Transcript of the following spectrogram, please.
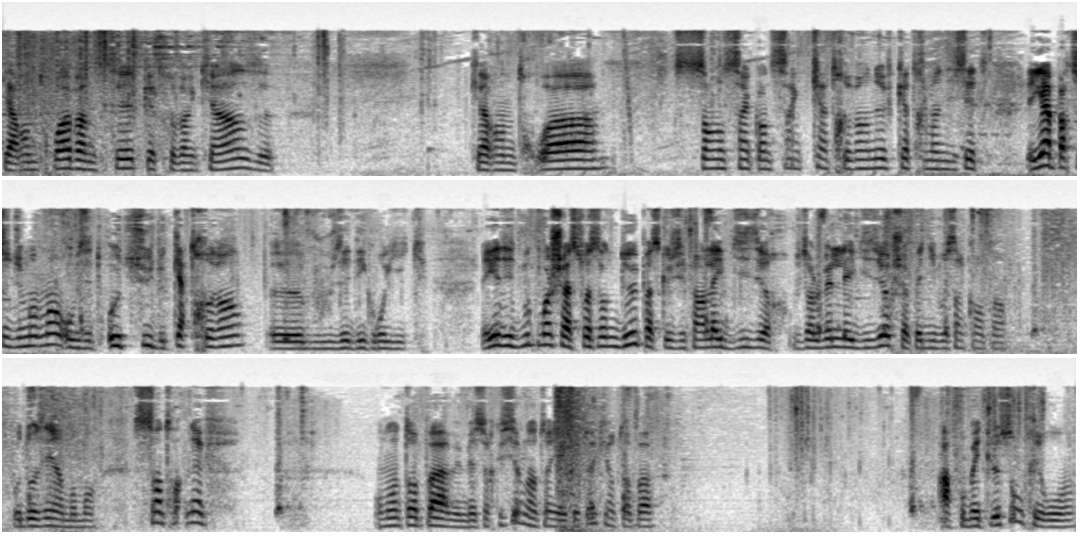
43, 27, 95, 43, 155, 89, 97. Les gars, à partir du moment où vous êtes au-dessus de 80, euh, vous êtes des gros geeks. Les gars, dites-vous que moi je suis à 62 parce que j'ai fait un live 10 heures. Vous enlevez le live 10 heures, je suis à peine niveau 50. Hein. Faut doser un moment. 139. On n'entend pas, mais bien sûr que si on entend, il n'y a que toi qui entend pas. Ah, faut mettre le son, frérot. Hein.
